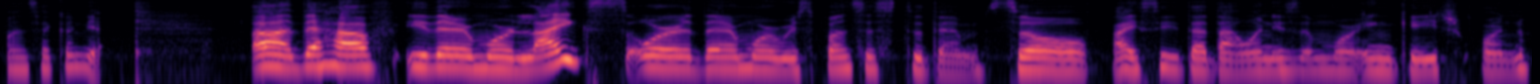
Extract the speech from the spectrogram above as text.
One second. Yeah, uh, they have either more likes or there are more responses to them. So I see that that one is a more engaged one.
